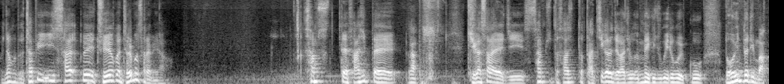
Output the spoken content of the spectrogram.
왜냐면 어차피 이 사회의 주역은 젊은 사람이야. 30대, 40대가 기가 살아야지 30대, 40대 다 찌그러져가지고 은맥이 주고 이러고 있고 노인들이 막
